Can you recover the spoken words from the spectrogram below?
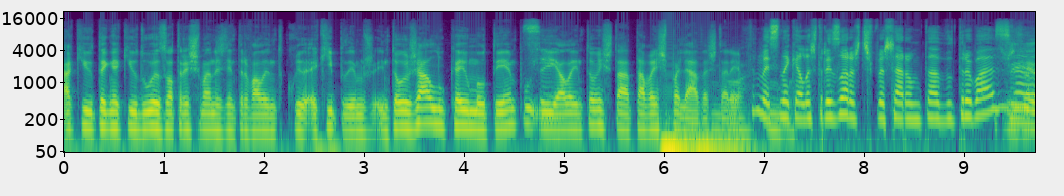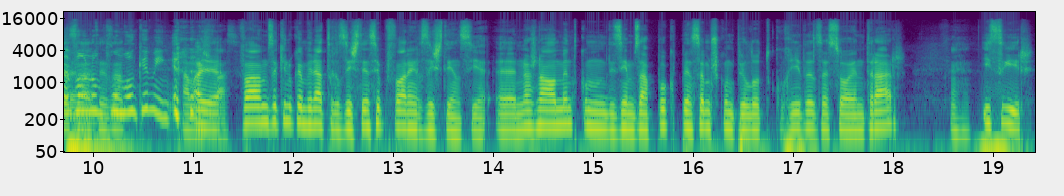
há aqui, tenho aqui duas ou três semanas de intervalo entre corrida. Aqui podemos. Então eu já aloquei o meu tempo Sim. e ela então está, está bem espalhada as tarefas. Também, se naquelas três horas despacharam metade do trabalho, Sim, já é, vão num, por um bom caminho. Está mais Olha, fácil. Falávamos aqui no Campeonato de Resistência, por falar em resistência. Uh, nós normalmente, como dizíamos há pouco, pensamos que um piloto de corridas é só entrar e seguir.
